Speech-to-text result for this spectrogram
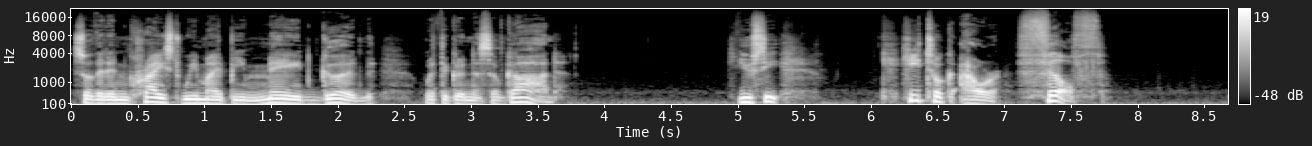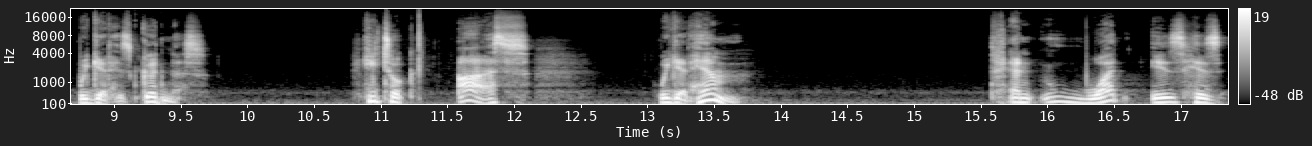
so that in Christ we might be made good with the goodness of God. You see, he took our filth, we get his goodness. He took us, we get him. And what is his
